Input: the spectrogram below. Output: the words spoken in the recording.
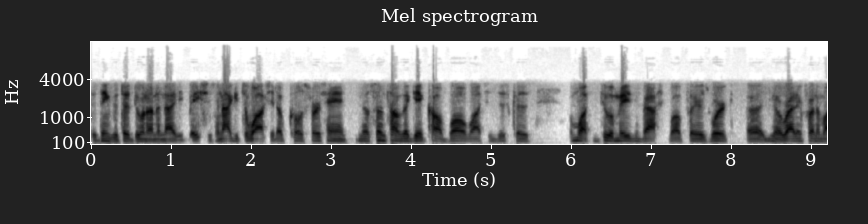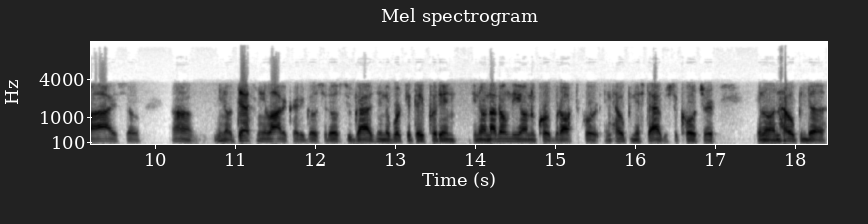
the things that they're doing on a nightly basis, and I get to watch it up close firsthand. You know, sometimes I get caught ball watching just because I'm watching two amazing basketball players work, uh, you know, right in front of my eyes. So, um, you know, definitely a lot of credit goes to those two guys and the work that they put in. You know, not only on the court but off the court and helping establish the culture. You know, and helping to,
